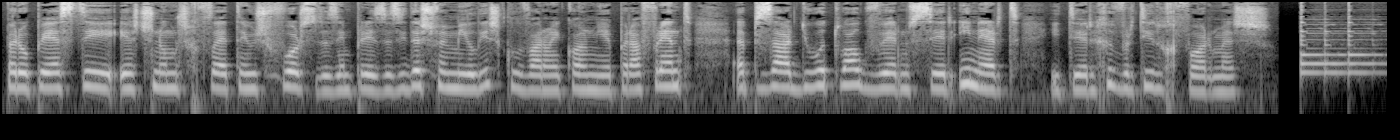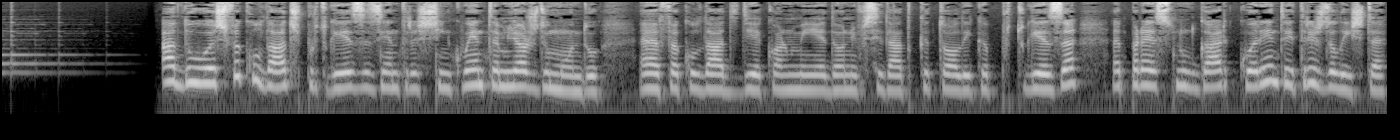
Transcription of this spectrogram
Para o PSD, estes números refletem o esforço das empresas e das famílias que levaram a economia para a frente, apesar de o atual governo ser inerte e ter revertido reformas. Há duas faculdades portuguesas entre as 50 melhores do mundo. A Faculdade de Economia da Universidade Católica Portuguesa aparece no lugar 43 da lista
